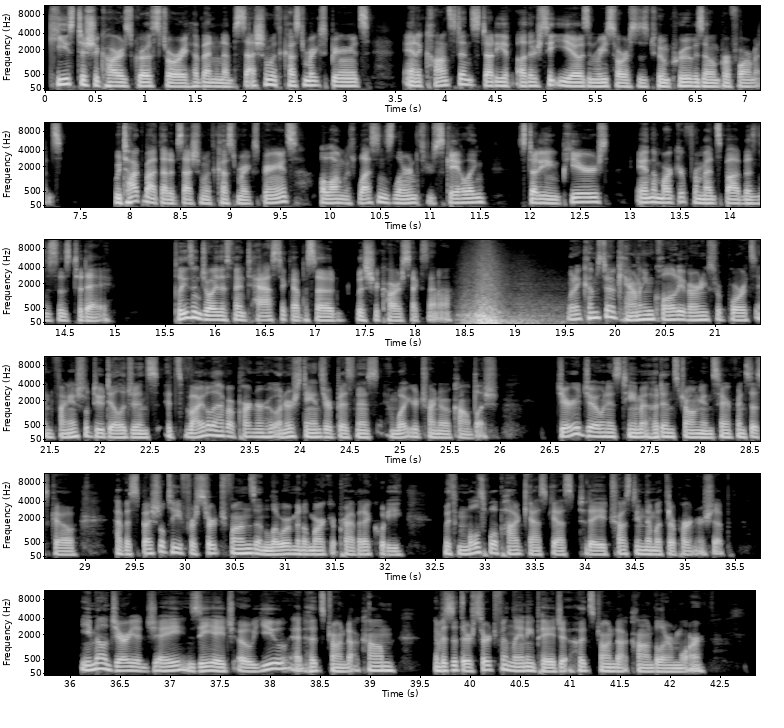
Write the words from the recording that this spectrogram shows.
Keys to Shikhar's growth story have been an obsession with customer experience and a constant study of other CEOs and resources to improve his own performance. We talk about that obsession with customer experience, along with lessons learned through scaling, studying peers, and the market for med spa businesses today. Please enjoy this fantastic episode with Shikhar Saxena. When it comes to accounting, quality of earnings reports, and financial due diligence, it's vital to have a partner who understands your business and what you're trying to accomplish. Jerry Zhou and his team at Hood and Strong in San Francisco have a specialty for search funds and lower middle market private equity with multiple podcast guests today trusting them with their partnership. Email Jerry at jzhou at hoodstrong.com and visit their search fund landing page at hoodstrong.com to learn more.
